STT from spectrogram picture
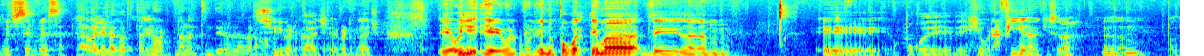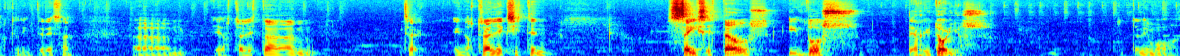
Mucha cerveza. La rayuela corta, ¿no? No lo entendieron la broma. Sí, verdad, es verdad. Eh, oye, eh, vol- volviendo un poco al tema de la, mm, eh, un poco de, de geografía, quizás, um, para los que les interesa. Um, eh, Australia está, um, o sea, en Australia existen seis estados y dos territorios. Tenemos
